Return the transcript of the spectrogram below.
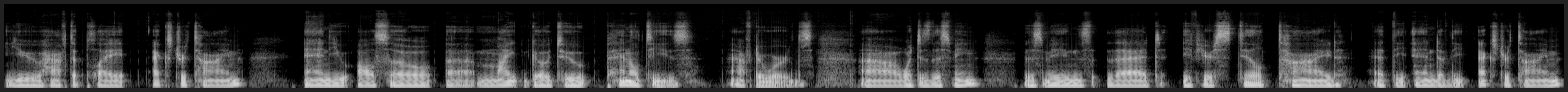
you have to play extra time and you also uh, might go to penalties afterwards. Uh, what does this mean? This means that if you're still tied at the end of the extra time,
